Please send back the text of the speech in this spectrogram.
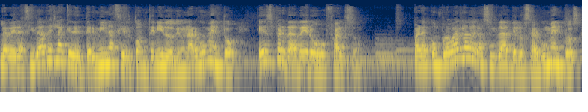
la veracidad es la que determina si el contenido de un argumento es verdadero o falso. Para comprobar la veracidad de los argumentos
